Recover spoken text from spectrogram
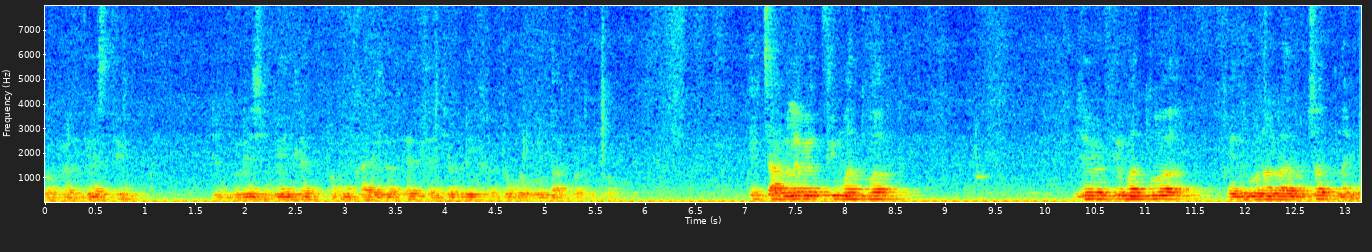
लोकलते असतील जुने सगळे इथले प्रमुख कार्यकर्ते आहेत त्यांच्याकडे खर्च बोलवून दाखवत होतो एक चांगलं व्यक्तिमत्व जे व्यक्तिमत्व कधी कोणाला रुचत नाही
